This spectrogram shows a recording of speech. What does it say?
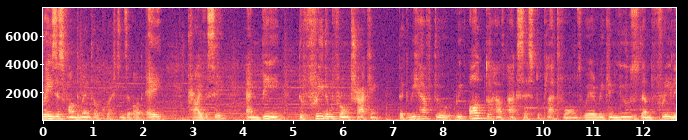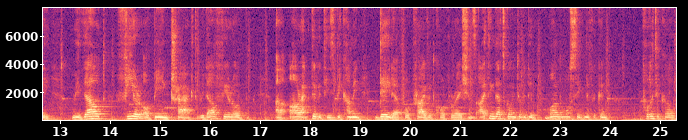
raises fundamental questions about A, privacy, and B, the freedom from tracking. That we have to, we ought to have access to platforms where we can use them freely without fear of being tracked, without fear of uh, our activities becoming data for private corporations. I think that's going to be the, one of the most significant political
